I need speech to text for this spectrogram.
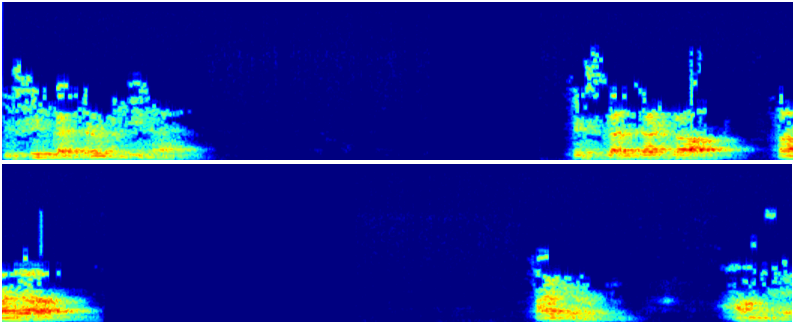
کسی کلچر میں جینا ہے۔ اس کلچر کا پہلا آئٹم ہم ہے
